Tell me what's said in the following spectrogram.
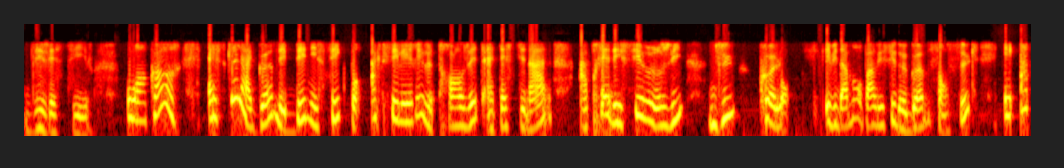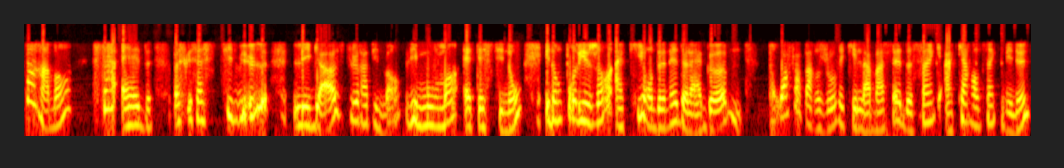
digestives? Ou encore, est-ce que la gomme est bénéfique pour accélérer le transit intestinal après des chirurgies du côlon? Évidemment, on parle ici de gomme sans sucre et apparemment, ça aide parce que ça stimule les gaz plus rapidement, les mouvements intestinaux. Et donc, pour les gens à qui on donnait de la gomme trois fois par jour et qui la massaient de 5 à 45 minutes,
